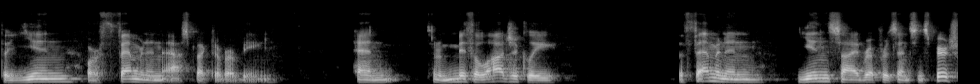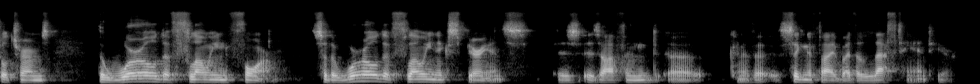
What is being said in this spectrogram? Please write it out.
the yin or feminine aspect of our being. And sort of mythologically, the feminine yin side represents, in spiritual terms, the world of flowing form. So the world of flowing experience is, is often uh, kind of a, signified by the left hand here.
